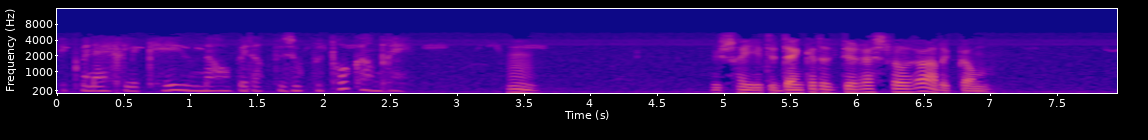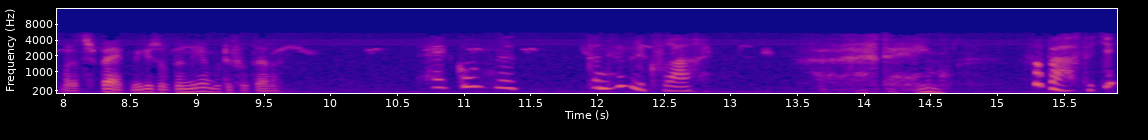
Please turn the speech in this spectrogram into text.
Ik ben eigenlijk heel nauw bij dat bezoek betrokken, André. Hm. Nu schijn je te denken dat ik de rest wel raden kan. Maar het spijt me, je zult me meer moeten vertellen. Hij komt me ten huwelijk vragen. Rechte hemel. Verbaast het je?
